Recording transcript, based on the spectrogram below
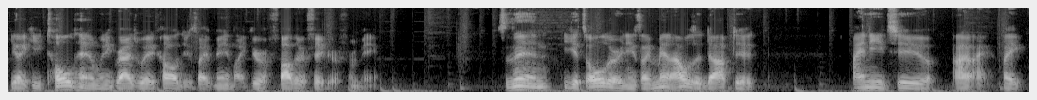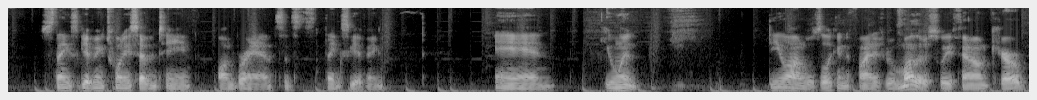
he, like he told him when he graduated college, he's like, man, like you're a father figure for me. So then he gets older and he's like, man, I was adopted. I need to, I, I like, it's Thanksgiving 2017 on brand since Thanksgiving. And he went, Dion was looking to find his real mother, so he found Carol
